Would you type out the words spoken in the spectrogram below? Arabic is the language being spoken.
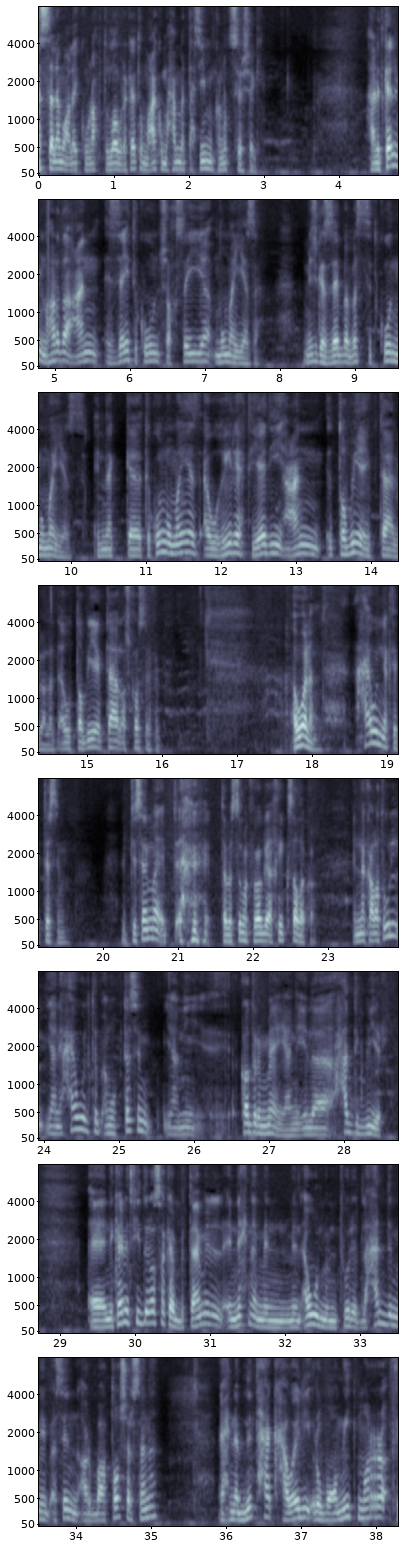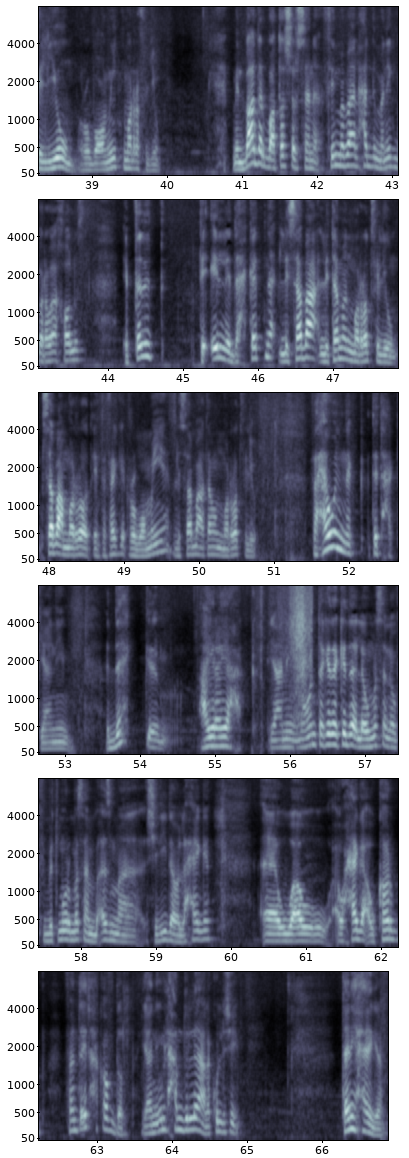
السلام عليكم ورحمة الله وبركاته. معاكم محمد تحسين من قناة السرشاجي هنتكلم النهاردة عن إزاي تكون شخصية مميزة. مش جذابة بس تكون مميز. إنك تكون مميز أو غير اعتيادي عن الطبيعي بتاع البلد أو الطبيعي بتاع الأشخاص اللي في البلد. اولا حاول إنك تبتسم. الابتسامة ابت... تبسمك في وجه أخيك صدقة. إنك على طول يعني حاول تبقى مبتسم يعني قدر ما يعني إلى حد كبير. إن كانت في دراسة كانت بتعمل إن إحنا من من أول ما بنتولد لحد ما يبقى سن 14 سنة إحنا بنضحك حوالي 400 مرة في اليوم 400 مرة في اليوم. من بعد 14 سنة فيما بقى لحد ما نكبر بقى خالص ابتدت تقل ضحكتنا لسبع لثمان مرات في اليوم. سبع مرات أنت فاكر؟ 400 لسبع ثمان مرات في اليوم. فحاول إنك تضحك يعني الضحك هيريحك. يعني ما هو انت كده كده لو مثلا لو في بتمر مثلا بأزمة شديدة ولا حاجة آه، أو أو حاجة أو كرب فأنت اضحك أفضل. يعني قول الحمد لله على كل شيء. تاني حاجة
